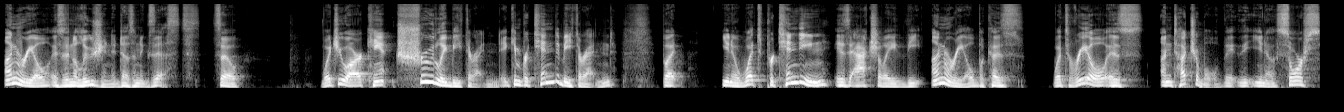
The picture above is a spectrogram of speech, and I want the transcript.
unreal is an illusion. It doesn't exist. So what you are can't truly be threatened. It can pretend to be threatened, but you know what's pretending is actually the unreal because what's real is untouchable. The, the you know source,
